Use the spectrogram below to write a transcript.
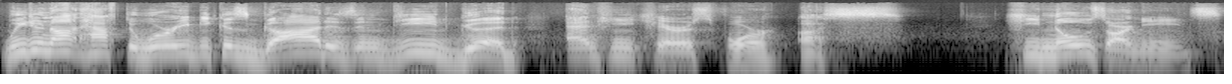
We do not have to worry because God is indeed good and He cares for us. He knows our needs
